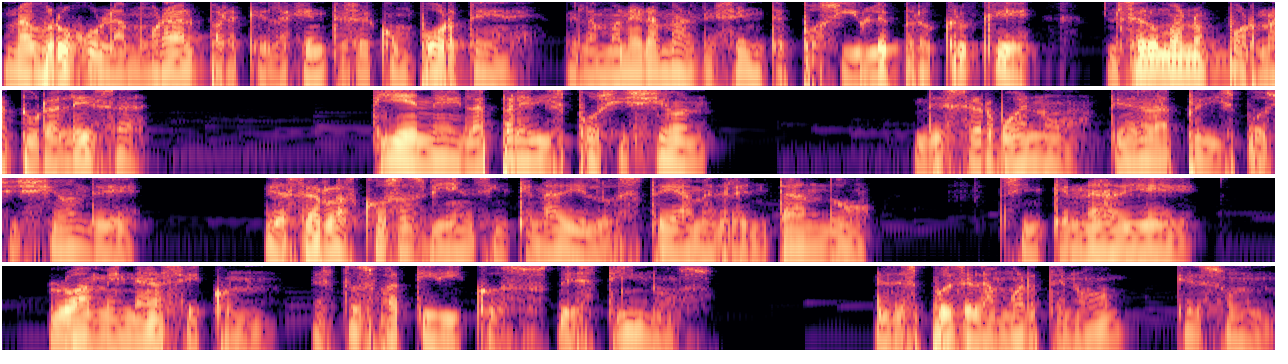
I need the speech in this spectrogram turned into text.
una brújula moral para que la gente se comporte de la manera más decente posible, pero creo que el ser humano por naturaleza tiene la predisposición de ser bueno, tiene la predisposición de, de hacer las cosas bien sin que nadie lo esté amedrentando, sin que nadie lo amenace con estos fatídicos destinos de después de la muerte, ¿no? Que es un,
